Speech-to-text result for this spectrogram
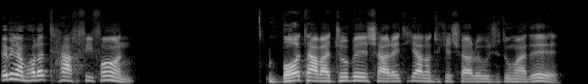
ببینم حالا تخفیفان. با توجه به شرایطی که الان تو کشور به وجود اومده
